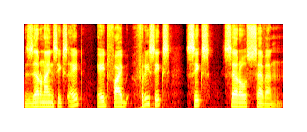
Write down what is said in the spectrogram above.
0968-8536-607.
